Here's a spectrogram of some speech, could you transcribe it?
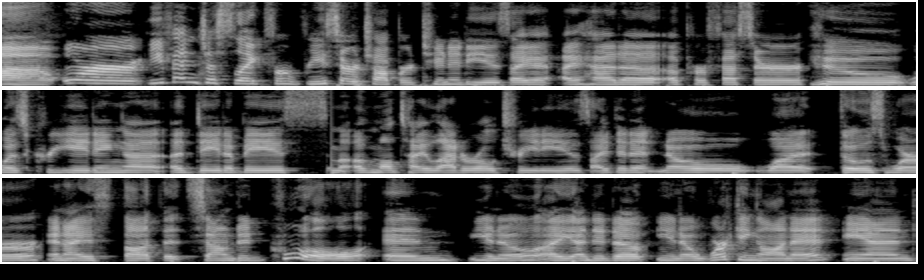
Uh, or even just like for research opportunities, I I had a, a professor who was creating a, a database of multilateral treaties. I didn't know what those were, and I thought that sounded cool. And, you know, I ended up, you know, working on it and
